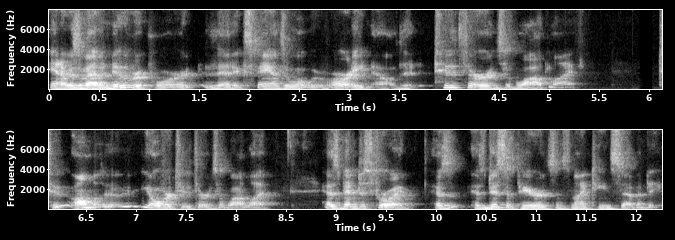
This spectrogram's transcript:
And it was about a new report that expands on what we already know that two thirds of wildlife, two, almost over two thirds of wildlife, has been destroyed, has, has mm. disappeared since 1970.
